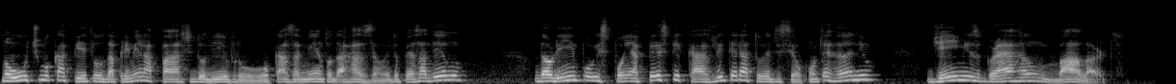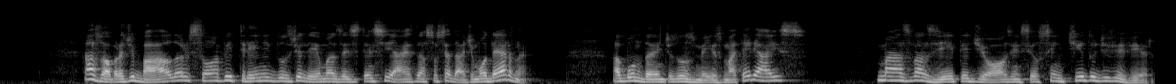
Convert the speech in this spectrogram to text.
No último capítulo da primeira parte do livro O Casamento da Razão e do Pesadelo, Dalrymple expõe a perspicaz literatura de seu conterrâneo, James Graham Ballard. As obras de Ballard são a vitrine dos dilemas existenciais da sociedade moderna, abundante nos meios materiais, mas vazia e tediosa em seu sentido de viver.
